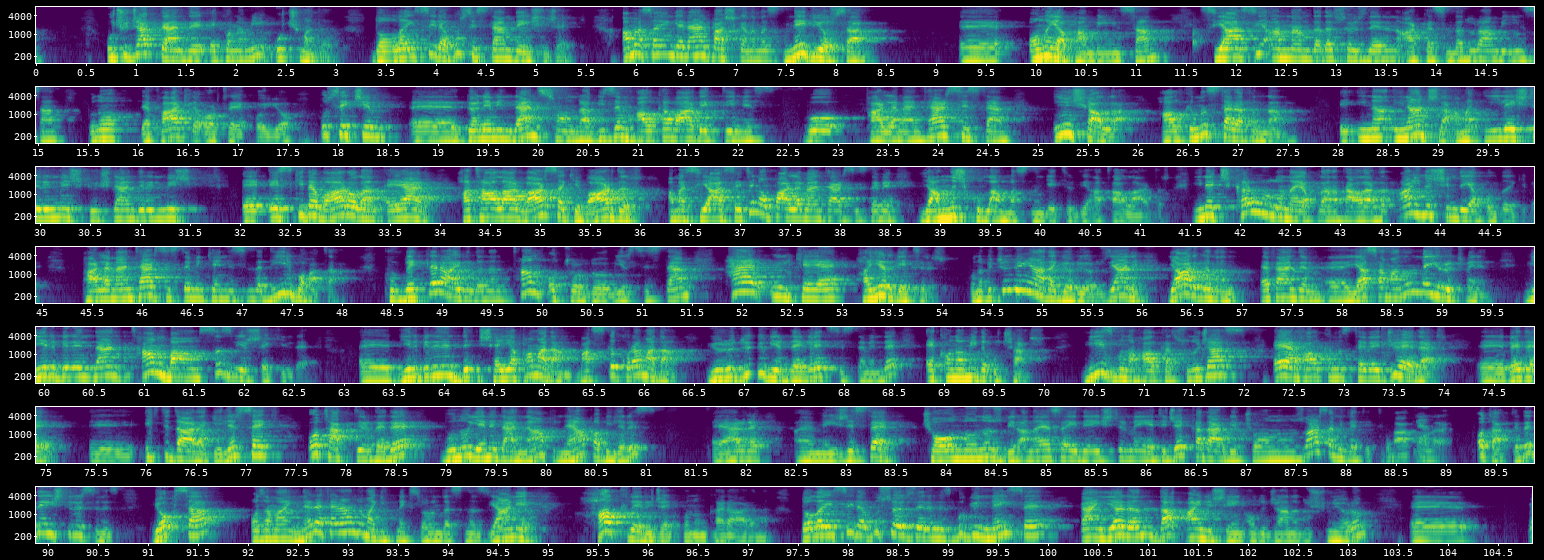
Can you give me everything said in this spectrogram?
Uçacak dendi ekonomi, uçmadı. Dolayısıyla bu sistem değişecek. Ama Sayın Genel Başkanımız ne diyorsa e, onu yapan bir insan. Siyasi anlamda da sözlerinin arkasında duran bir insan. Bunu defaatle ortaya koyuyor. Bu seçim e, döneminden sonra bizim halka vaat ettiğimiz bu parlamenter sistem inşallah halkımız tarafından e, inançla ama iyileştirilmiş, güçlendirilmiş, e, eskide var olan eğer hatalar varsa ki vardır Ama siyasetin o parlamenter sistemi yanlış kullanmasının getirdiği hatalardır. Yine çıkar uğruna yapılan hatalardır. Aynı şimdi yapıldığı gibi. Parlamenter sistemin kendisinde değil bu hata. Kuvvetler ayrılığının tam oturduğu bir sistem her ülkeye hayır getirir. Bunu bütün dünyada görüyoruz. Yani yargının, efendim e, yasamanın ve yürütmenin birbirinden tam bağımsız bir şekilde e, birbirini şey yapamadan, baskı kuramadan yürüdüğü bir devlet sisteminde ekonomi de uçar. Biz bunu halka sunacağız. Eğer halkımız teveccüh eder e, ve de e, iktidara gelirsek o takdirde de bunu yeniden ne yap ne yapabiliriz? Eğer e, mecliste çoğunluğunuz bir anayasayı değiştirmeye yetecek kadar bir çoğunluğunuz varsa Millet İttifakı Evet. olarak o takdirde değiştirirsiniz. Yoksa o zaman yine referanduma gitmek zorundasınız. Yani halk verecek bunun kararını. Dolayısıyla bu sözlerimiz bugün neyse ben yarın da aynı şeyin olacağını düşünüyorum. Ee,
